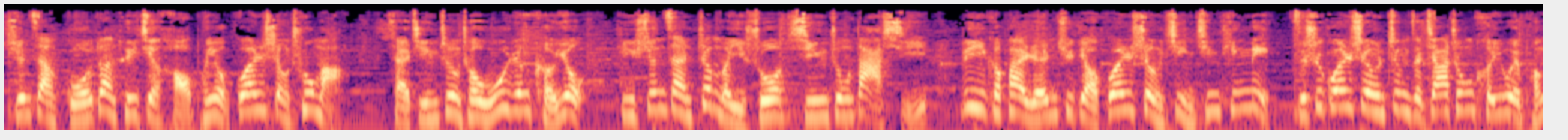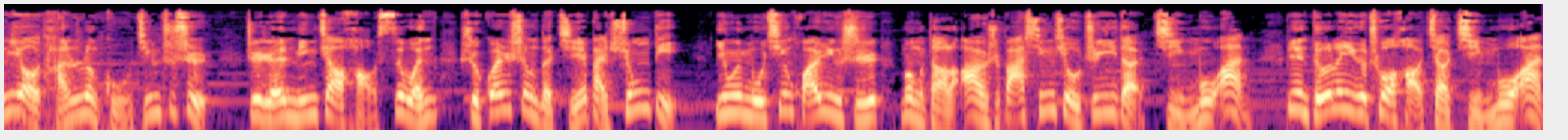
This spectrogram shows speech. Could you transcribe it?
宣赞果断推荐好朋友关胜出马。蔡京正愁无人可用，听宣赞这么一说，心中大喜，立刻派人去调关胜进京听令。此时关胜正在家中和一位朋友谈论古今之事，这人名叫郝思文，是关胜的结拜兄弟。因为母亲怀孕时梦到了二十八星宿之一的景木案，便得了一个绰号叫景木案。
